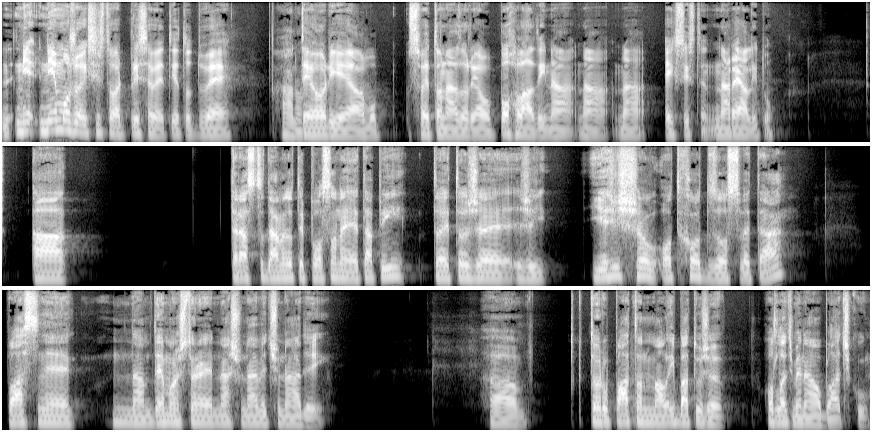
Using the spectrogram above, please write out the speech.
Ne, nemôžu existovať pri sebe tieto dve áno. teórie alebo svetonázory alebo pohľady na, na, na, existen- na realitu. A teraz to dáme do tej poslednej etapy. To je to, že, že Ježišov odchod zo sveta vlastne nám demonstruje našu najväčšiu nádej, ktorú Platón mal iba tu, že odleďme na obláčku.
